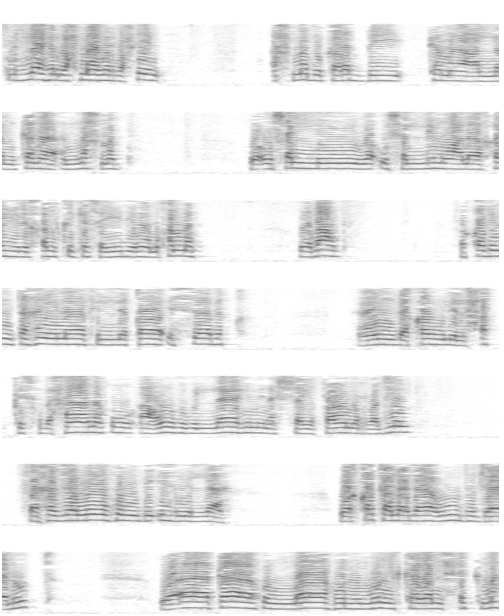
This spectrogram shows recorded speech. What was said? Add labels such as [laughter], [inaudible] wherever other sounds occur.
بسم الله الرحمن الرحيم. أحمدك ربي كما علمتنا أن نحمد. وأصلي وأسلم على خير خلقك سيدنا محمد. وبعد فقد انتهينا في اللقاء السابق عند قول الحق سبحانه أعوذ بالله من الشيطان الرجيم. فهزموهم بإذن الله. وقتل داود جالوت وآتاه الله الملك والحكمة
